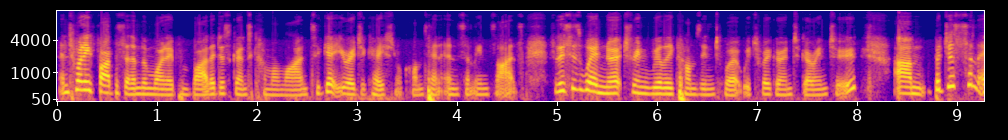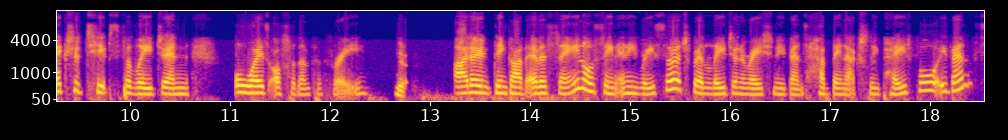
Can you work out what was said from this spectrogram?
and 25% of them won't even buy. They're just going to come online to get your educational content and some insights. So this is where nurturing really comes into it, which we're going to go into. Um, but just some extra tips for lead gen always offer them for free. I don't think I've ever seen or seen any research where lead generation events have been actually paid for events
